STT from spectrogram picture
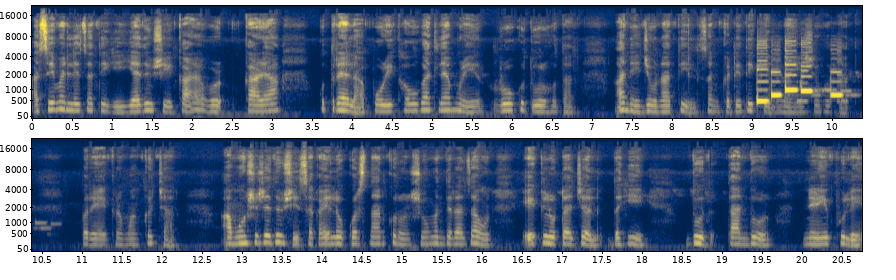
असे मानले जाते की या दिवशी काळ काळ्या कुत्र्याला पोळी खाऊ घातल्यामुळे रोग दूर होतात. आणि जीवनातील संकटे देखील नाहीशी होतात. पर्याय क्रमांक चार. अमावस्येच्या दिवशी सकाळी लवकर स्नान करून शिवमंदिरात जाऊन एक लोटा जल दही दूध तांदूळ निळी फुले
